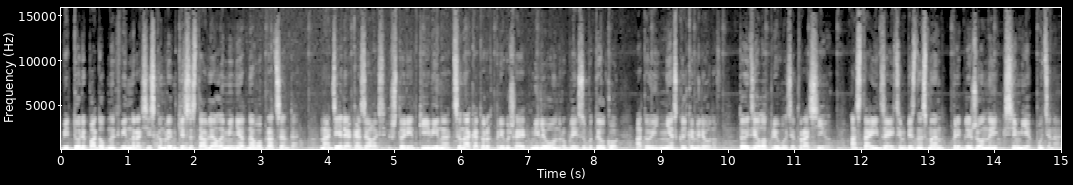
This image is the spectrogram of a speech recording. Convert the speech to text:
ведь доля подобных вин на российском рынке составляла менее 1%. На деле оказалось, что редкие вина, цена которых превышает миллион рублей за бутылку, а то и несколько миллионов, то и дело привозят в Россию. А стоит за этим бизнесмен, приближенный к семье Путина.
